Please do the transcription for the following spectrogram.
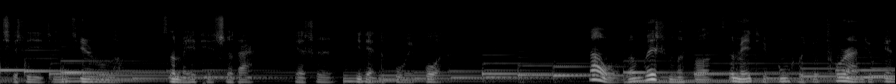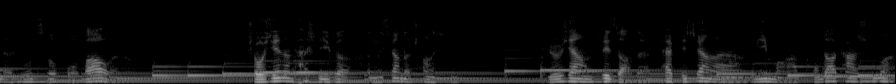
其实已经进入了自媒体时代，也是一点都不为过的。那我们为什么说自媒体风口就突然就变得如此火爆了呢？首先呢，它是一个横向的创新，比如像最早的 Papi 酱啊、咪蒙啊、同道大叔啊，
